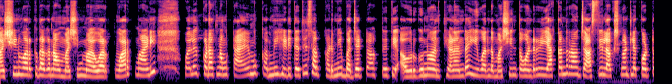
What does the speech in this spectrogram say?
ಮಷಿನ್ ವರ್ಕ್ದಾಗ ನಾವು ಮಷಿನ್ ವರ್ಕ್ ವರ್ಕ್ ಮಾಡಿ ಹೊಲದ ಕೊಡಕ್ಕೆ ನಮ್ಗೆ ಟೈಮ್ ಕಮ್ಮಿ ಹಿಡಿತೈತಿ ಸ್ವಲ್ಪ ಕಡಿಮೆ ಬಜೆಟ್ಟು ಆಗ್ತೈತಿ ಅವ್ರಿಗೂ ಅಂತ ಹೇಳಂದ ಈ ಒಂದು ಮಷಿನ್ ತೊಗೊಂಡ್ರಿ. ಯಾಕಂದ್ರೆ ನಾವು ಜಾಸ್ತಿ ಲಕ್ಷ ಗಂಟ್ಲೆ ಕೊಟ್ಟು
